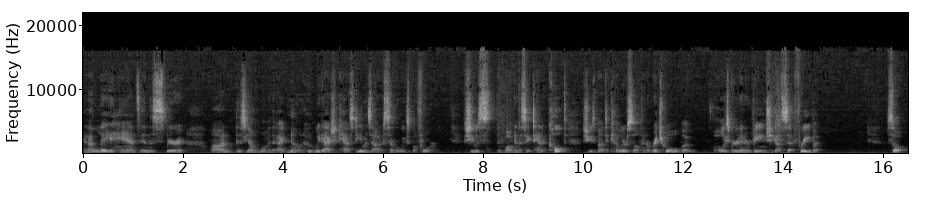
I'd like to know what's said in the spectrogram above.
And I laid hands in the spirit on this young woman that I'd known, who we'd actually cast demons out of several weeks before. She was involved in a satanic cult. She was about to kill herself in a ritual, but the Holy Spirit intervened. She got set free. But so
